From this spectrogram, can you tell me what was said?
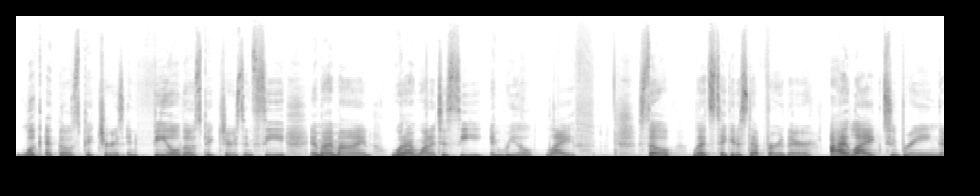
look at those pictures and feel those pictures and see in my mind what I wanted to see in real life. So let's take it a step further. I like to bring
